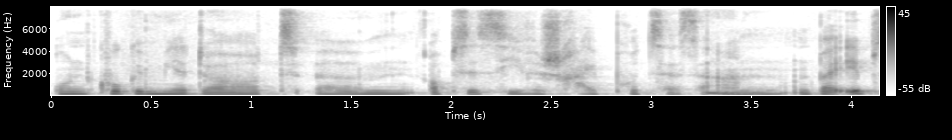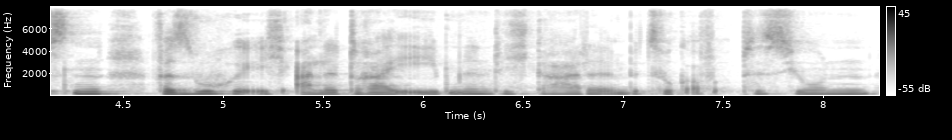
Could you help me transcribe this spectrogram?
und gucke mir dort ähm, obsessive Schreibprozesse mhm. an. Und bei Ibsen versuche ich alle drei Ebenen, die ich gerade in Bezug auf Obsessionen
